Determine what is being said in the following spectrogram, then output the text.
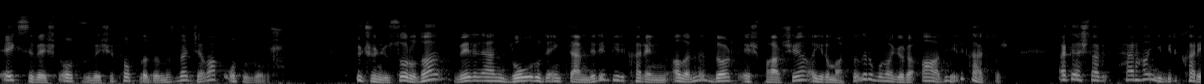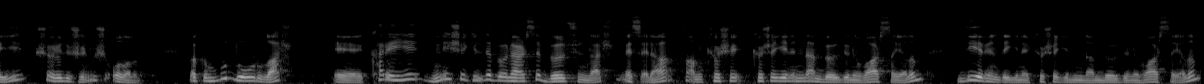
Eksi 5 ile 35'i topladığımızda cevap 30 olur. Üçüncü soruda verilen doğru denklemleri bir karenin alanını 4 eş parçaya ayırmaktadır. Buna göre a değeri kaçtır? Arkadaşlar herhangi bir kareyi şöyle düşünmüş olalım. Bakın bu doğrular e, kareyi ne şekilde bölerse bölsünler. Mesela tam köşe köşegeninden böldüğünü varsayalım. Diğerini de yine köşegeninden böldüğünü varsayalım.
